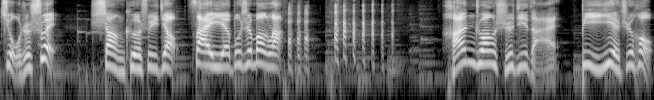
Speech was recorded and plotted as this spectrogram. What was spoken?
就是睡，上课睡觉再也不是梦了。寒窗十几载，毕业之后，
